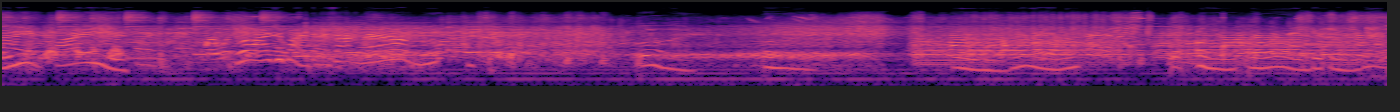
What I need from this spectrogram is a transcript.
เอารีบไปเฮ้ยจะผ่านการช่างแล้ว เอ้ยเอ้ยเอ้ยได้นะเออเออดีกว่า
